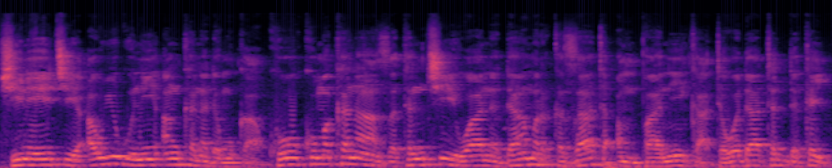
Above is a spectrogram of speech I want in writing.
Shine ya ce auyuguni an kana da muka ko kuma kana zaton cewa nadamar ka za ta amfani ka ta wadatar da kai.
